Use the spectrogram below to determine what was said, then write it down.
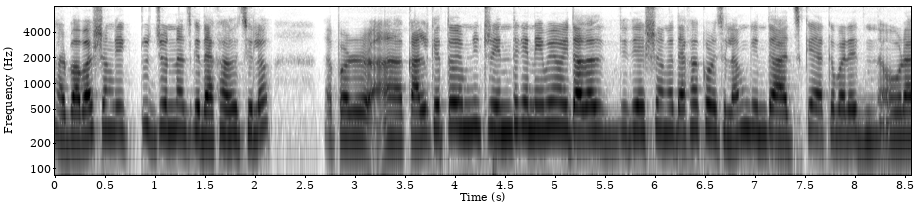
আর বাবার সঙ্গে একটুর জন্য আজকে দেখা হয়েছিল। তারপর কালকে তো এমনি ট্রেন থেকে নেমে ওই দাদা দিদিদের সঙ্গে দেখা করেছিলাম, কিন্তু আজকে একেবারে ওরা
